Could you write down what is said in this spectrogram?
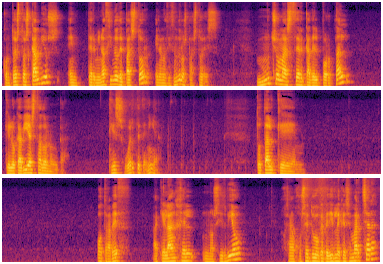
con todos estos cambios, em, terminó haciendo de pastor en la anunciación de los pastores. Mucho más cerca del portal que lo que había estado nunca. ¡Qué suerte tenía! Total que... Otra vez, aquel ángel nos sirvió San José tuvo que pedirle que se marchara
